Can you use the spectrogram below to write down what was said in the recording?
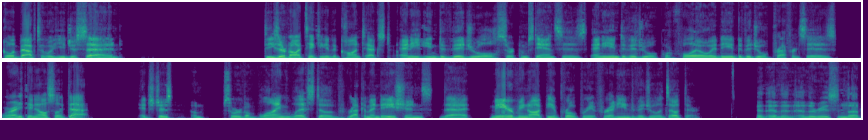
Going back to what you just said, these are not taking into context any individual circumstances, any individual portfolio, any individual preferences, or anything else like that. It's just a sort of a blind list of recommendations that may or may not be appropriate for any individual that's out there. And, and, and the reason that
